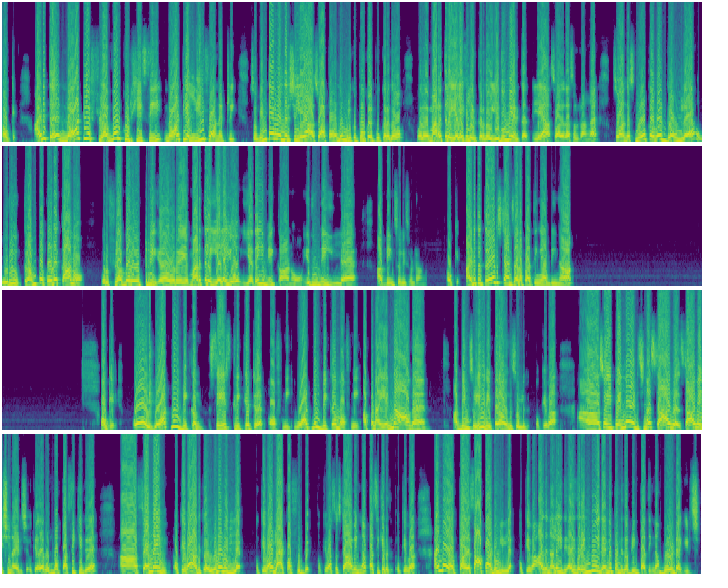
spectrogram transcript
ஓகே அடுத்து not a flower could he see not a leaf on a tree so winter வந்துருச்சு இல்லையா? சோ அப்ப வந்து உங்களுக்கு பூக்கள் பூக்கிறதோ ஒரு மரத்துல இலைகள் இருக்கிறதோ எதுவுமே இருக்காது இல்லையா? சோ அததான் சொல்றாங்க. சோ அந்த ஸ்னோ கவர்ட் கிரவுண்ட்ல ஒரு கிரம்ப கூட காணோம். ஒரு ஃப்ளவரோ ட்ரீ ஒரு மரத்துல இலையோ எதையுமே காணோம். எதுவுமே இல்ல அப்படின்னு சொல்லி சொல்றாங்க. ஓகே அடுத்து தேர்ட் ஸ்டான்ஸால பாத்தீங்க அப்படின்னா okay oh what will become says cricketer of me what will become of me அப்ப நான் என்ன ஆவேன்? அப்படின்னு சொல்லி இது இப்பதான் வந்து சொல்லுது. ஓகேவா சோ இப்ப என்ன ஆயிடுச்சுன்னா ஸ்டார் ஸ்டார்வேஷன் ஆயிடுச்சு. ஓகே அதாவது ரொம்ப பசிக்குது. ஃபெமைன் ஓகேவா அதுக்கு உணவு இல்ல. ஓகேவா லேக் ஆஃப் ஃபுட் ஓகேவா சோ ஸ்டாவிங்னா பசிக்கிறது. ஓகேவா அண்ட் சாப்பாடும் இல்ல. ஓகேவா அதனால இது இது ரெண்டும் இது என்ன பண்ணுது அப்படின்னு பாத்தீங்கன்னா போல்ட் ஆகிடுச்சு.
